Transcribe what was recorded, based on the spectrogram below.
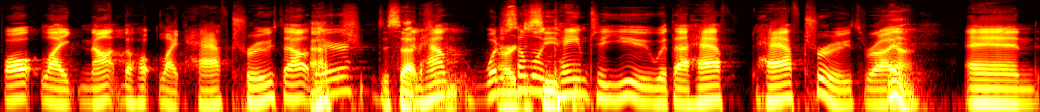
fault like not the whole, like half truth out there. half deception. And how what if someone deceit- came to you with a half half truth, right? Yeah. And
